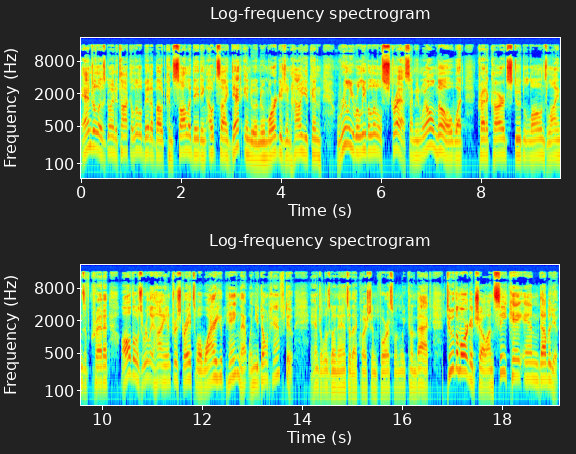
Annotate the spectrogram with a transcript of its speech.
Angela is going to talk a little bit about consolidating outside debt into a new mortgage and how you can really relieve a little stress. I mean, we all know what credit cards, student loans, lines of credit, all those really high interest rates. Well, why are you paying that when you don't have to? Angela is going to answer that question for us when we come back to the Mortgage Show on CKNW.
